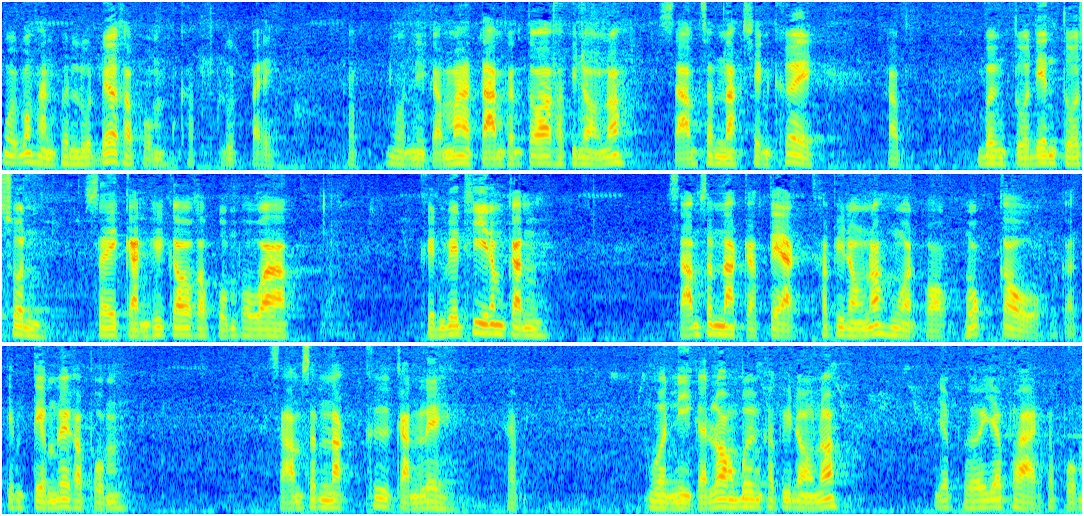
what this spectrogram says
งวดบังหันเพิ่นหลุดเด้อครับผมครับหลุดไปครับงวดนี้ก็มาตามกันต่อครับพี่น้องเนาะสามสำนักเช่นเคยครับเบิ่งตัวเด่นตัวส้นใส่กันคือเก่าครับผมเพราะว่าขึ้นเวทีน้ำกัน สามสำนักกะแตกครับพี่น้องเนาะงวดออกหกเก้าก็เต็มเต็มเลยครับผมสามสำนักคือกันเลยครับงวดนี้ก็ล่องเบิ้งครับพี่น้องเนาะอย่าเผลออย่าผาดครับผม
